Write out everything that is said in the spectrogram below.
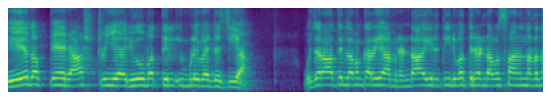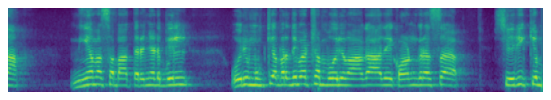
ഏതൊക്കെ രാഷ്ട്രീയ രൂപത്തിൽ ഇംപ്ലിമെന്റ് ചെയ്യാം? ഗുജറാത്തിൽ നമുക്കറിയാം രണ്ടായിരത്തി ഇരുപത്തിരണ്ട് അവസാനം നടന്ന നിയമസഭാ തെരഞ്ഞെടുപ്പിൽ ഒരു മുഖ്യ പ്രതിപക്ഷം പോലും ആകാതെ കോൺഗ്രസ് ശരിക്കും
